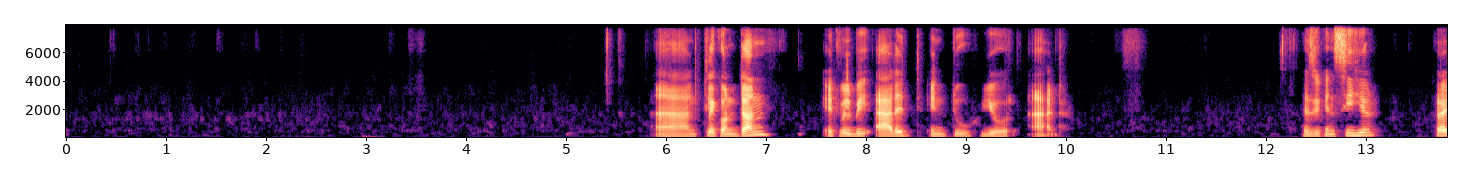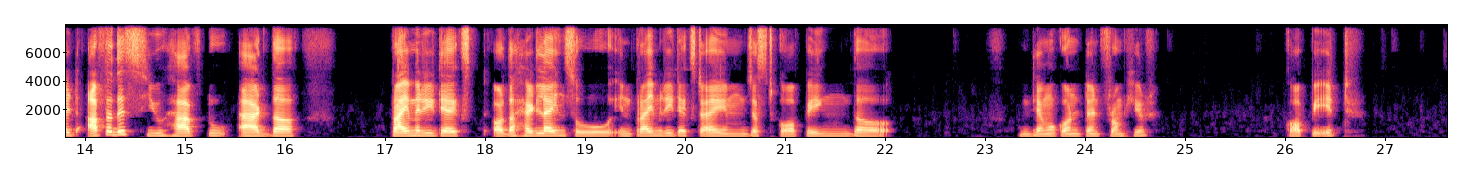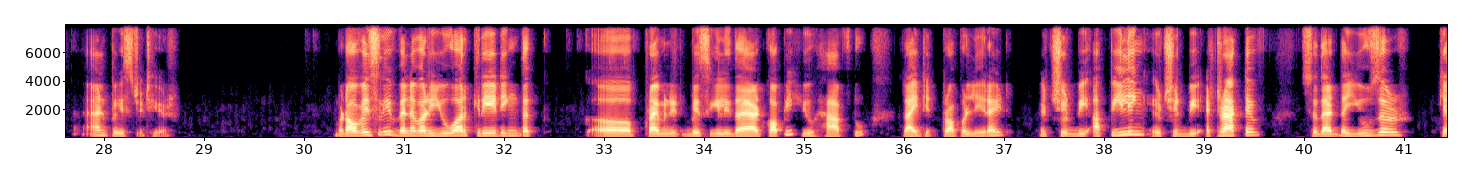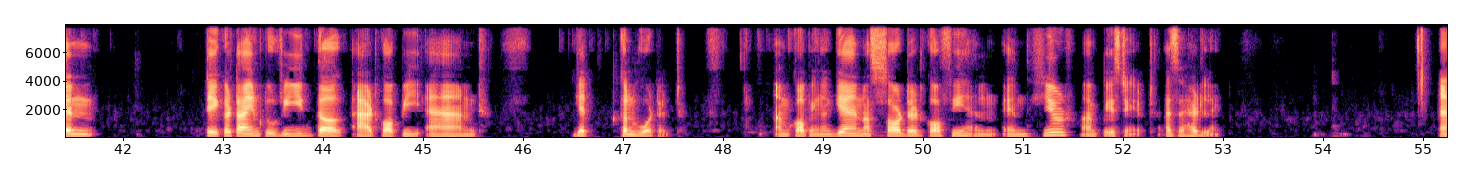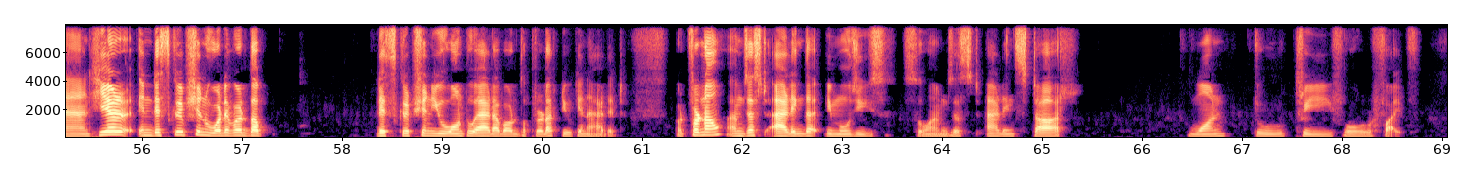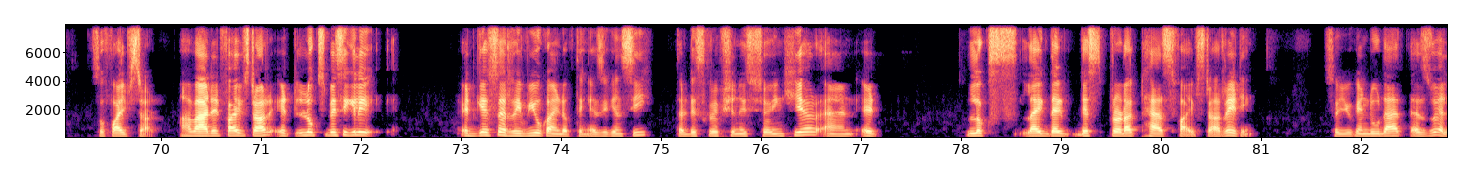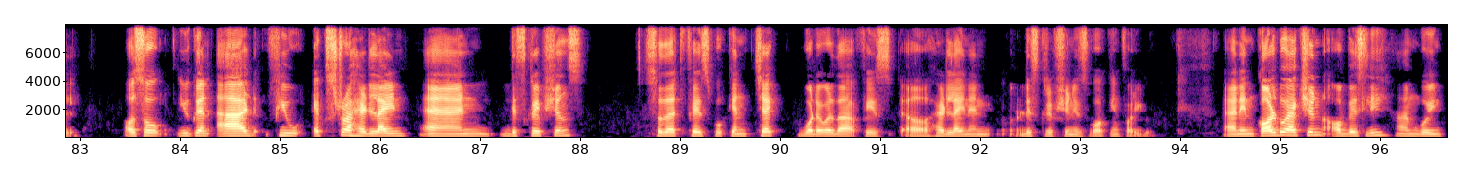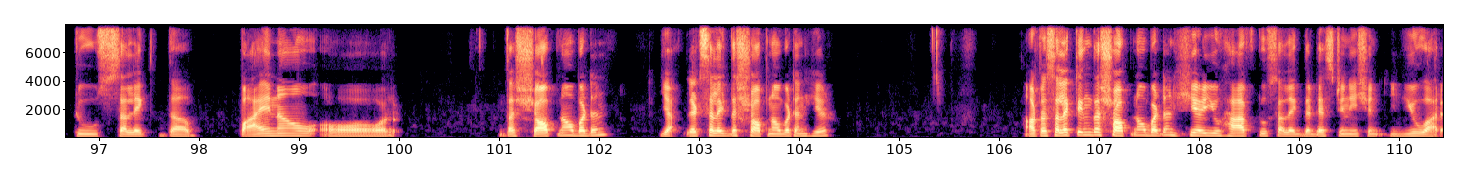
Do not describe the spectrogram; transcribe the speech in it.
And click on done. It will be added into your ad. As you can see here right? After this you have to add the primary text or the headline. So in primary text i am just copying the demo content from here. Copy it and paste it here. But obviously whenever you are creating the uh, primary basically the ad copy you have to write it properly right? It should be appealing it should be attractive so that the user can take a time to read the ad copy and get converted. I'm copying again assorted coffee and in here i'm pasting it as a headline and here in description whatever the description you want to add about the product you can add it. But for now i'm just adding the emojis. So i'm just adding star one two three four five. So five star. I've added five star. It looks basically it gives a review kind of thing. As you can see the description is showing here and it looks like that this product has five star rating. So you can do that as well also you can add few extra headline and descriptions so that facebook can check whatever the face uh, headline and description is working for you. And in call to action obviously i'm going to select the buy now or the shop now button. Yeah let's select the shop now button here. After selecting the shop now button here you have to select the destination url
